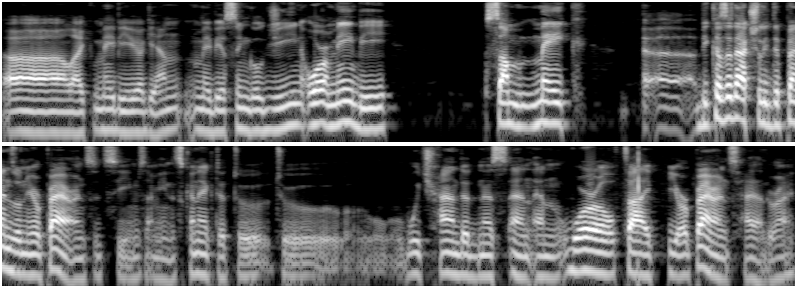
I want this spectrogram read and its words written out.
Uh, like maybe again, maybe a single gene or maybe some make, uh, because it actually depends on your parents, it seems. I mean, it's connected to, to which handedness and, and whorl type your parents had, right?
